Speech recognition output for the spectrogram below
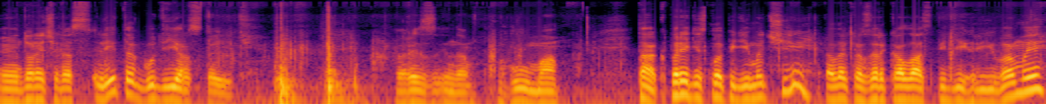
Е, До речі, у нас літо Goodyear стоїть. Резина, гума. Так, передні склопідіймачі, електрозеркала з підігрівами.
